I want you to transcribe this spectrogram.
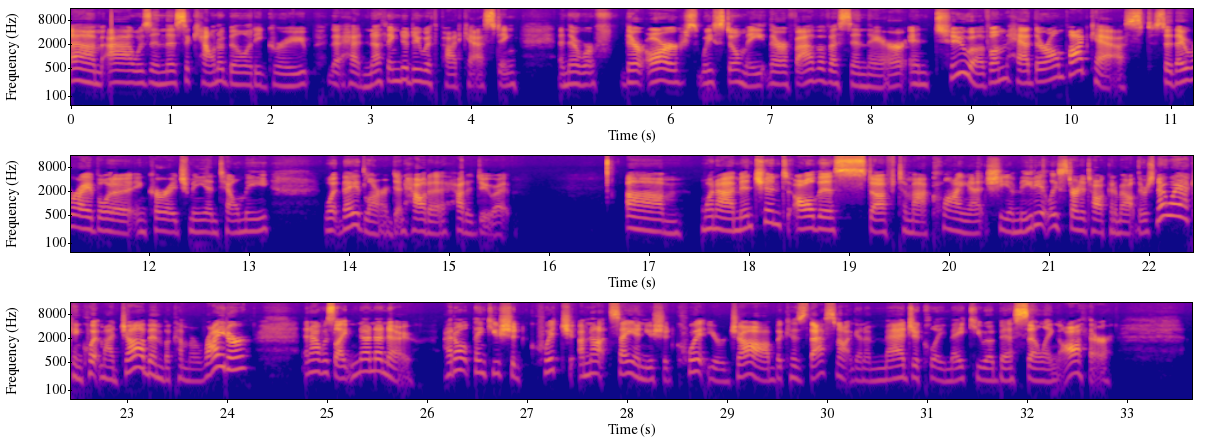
Um, I was in this accountability group that had nothing to do with podcasting, and there were there are we still meet. There are five of us in there, and two of them had their own podcast, so they were able to encourage me and tell me what they'd learned and how to how to do it. Um, when I mentioned all this stuff to my client, she immediately started talking about there's no way I can quit my job and become a writer. And I was like, no, no, no. I don't think you should quit. I'm not saying you should quit your job because that's not going to magically make you a best selling author.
